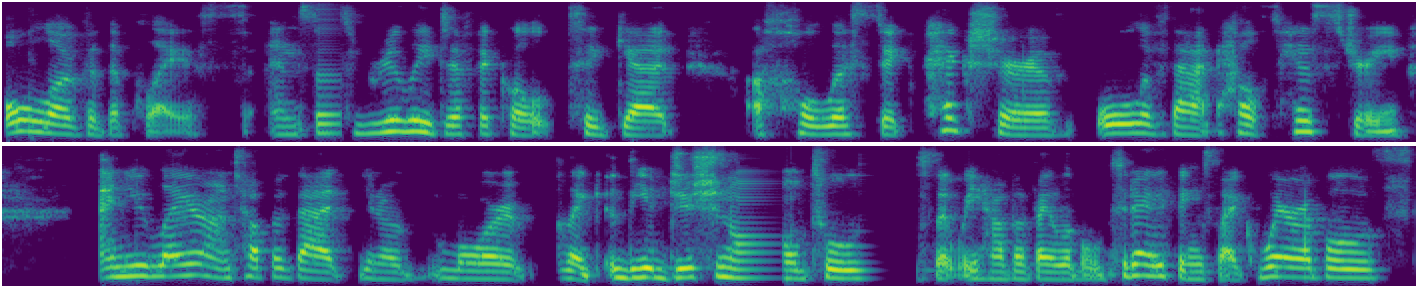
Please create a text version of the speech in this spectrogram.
all over the place. And so it's really difficult to get a holistic picture of all of that health history. And you layer on top of that, you know, more like the additional tools that we have available today, things like wearables,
